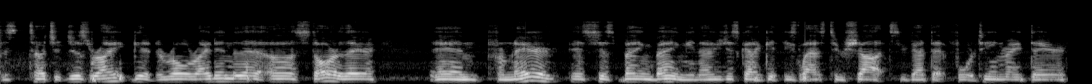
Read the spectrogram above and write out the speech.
just touch it just right, get it to roll right into that uh, star there. And from there, it's just bang, bang. You know, you just got to get these last two shots. You got that 14 right there.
